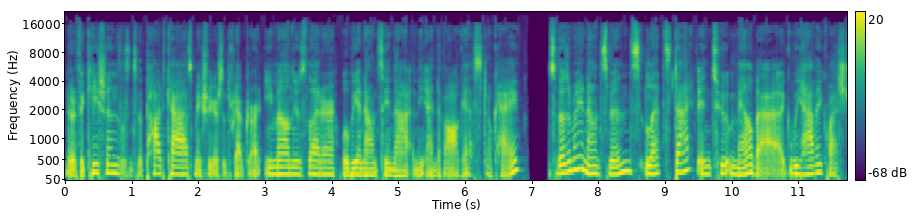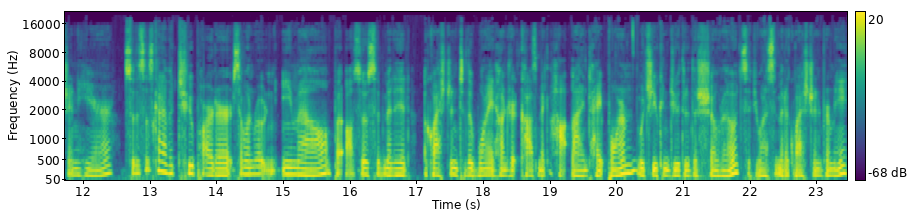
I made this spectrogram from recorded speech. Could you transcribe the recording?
notifications, listen to the podcast, make sure you're subscribed to our email newsletter. We'll be announcing that in the end of August, okay? So those are my announcements. Let's dive into mailbag. We have a question here. So this is kind of a two-parter. Someone wrote an email but also submitted a question to the 1-800 Cosmic Hotline type form, which you can do through the show notes if you want to submit a question for me.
